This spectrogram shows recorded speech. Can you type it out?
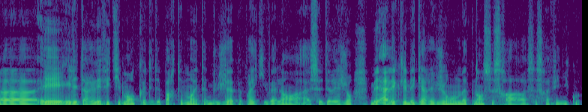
Euh, et il est arrivé effectivement que des départements aient un budget à peu près équivalent à ceux des régions. Mais avec les méga-régions, maintenant, ce sera, ce sera fini. Quoi.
